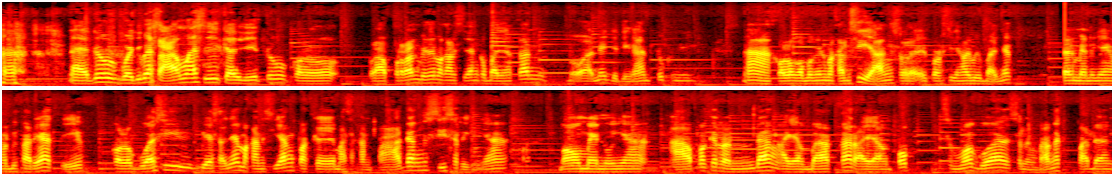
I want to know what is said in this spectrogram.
nah itu gue juga sama sih kayak gitu. Kalau laparan biasanya makan siang kebanyakan bawaannya jadi ngantuk nih. Nah kalau ngomongin makan siang selain porsi yang lebih banyak, dan menunya yang lebih variatif. Kalau gua sih biasanya makan siang pakai masakan Padang sih seringnya. Mau menunya apa ke rendang, ayam bakar, ayam pop, semua gua seneng banget Padang.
